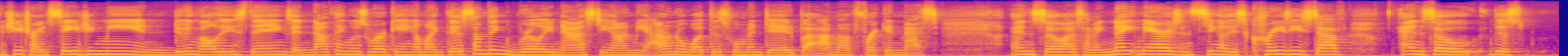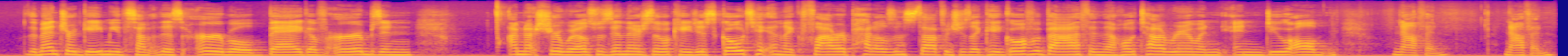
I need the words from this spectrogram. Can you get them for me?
and she tried saging me and doing all these things and nothing was working. I'm like there's something really nasty on me. I don't know what this woman did but i'm a freaking mess. And so i was having nightmares and seeing all these crazy stuff. And so this the mentor gave me some this herbal bag of herbs and I'm not sure what else was in there. So okay, just go to and like flower petals and stuff. And she's like, hey, go have a bath in the hotel room and and do all nothing, nothing.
